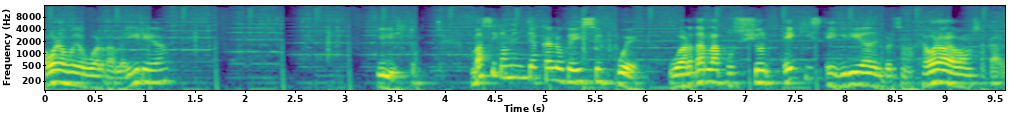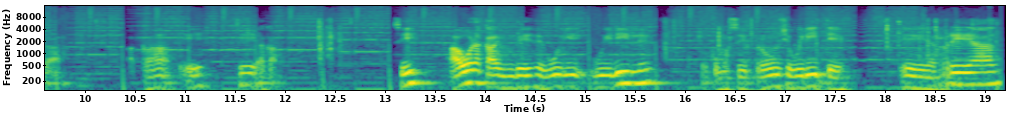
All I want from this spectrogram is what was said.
Ahora voy a guardar la y. Y listo. Básicamente acá lo que hice fue guardar la posición x e y del personaje. Ahora la vamos a cargar. Acá, este, acá. ¿Sí? Ahora acá en vez de wirile, o como se pronuncia wirite, eh, real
